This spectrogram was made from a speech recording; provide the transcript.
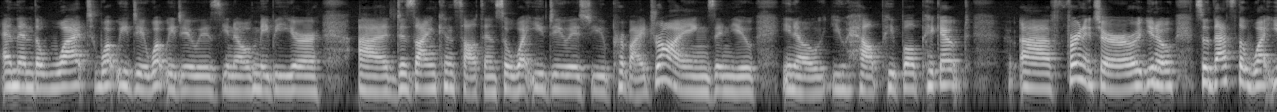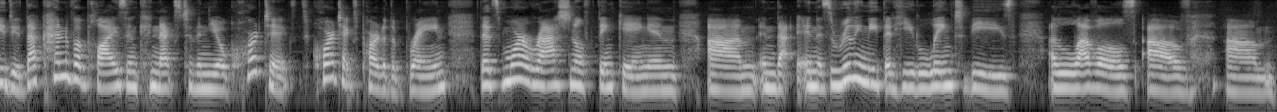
and then the what what we do. What we do is, you know, maybe you're a design consultant. So what you do is you provide drawings, and you you know you help people pick out uh, furniture or you know so that's the what you do. That kind of applies and connects to the neocortex cortex part of the brain that's more rational thinking and um, and that and it's really neat that he linked these uh, levels of um,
